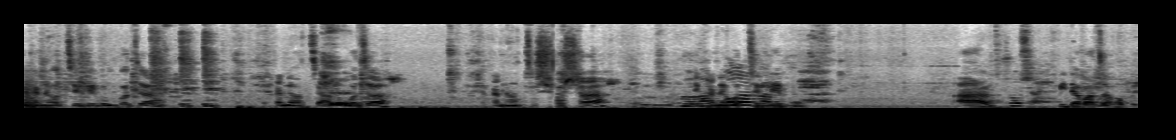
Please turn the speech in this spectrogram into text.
এখানে হচ্ছে বেগুন ভাজা, এখানে হচ্ছে আলু ভাজা, এখানে হচ্ছে শসা, এখানে হচ্ছে লেবু। আর পিঠা ভাজা হবে।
